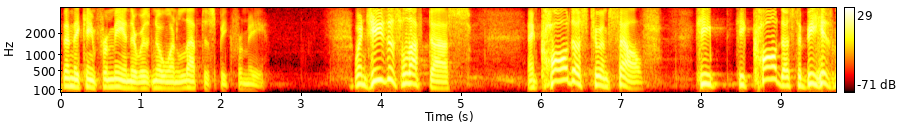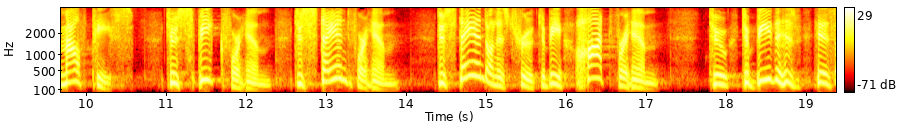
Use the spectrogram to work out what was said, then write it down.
Then they came for me, and there was no one left to speak for me. When Jesus left us and called us to himself, he, he called us to be his mouthpiece, to speak for him, to stand for him to stand on his truth, to be hot for him, to, to be the, his, his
